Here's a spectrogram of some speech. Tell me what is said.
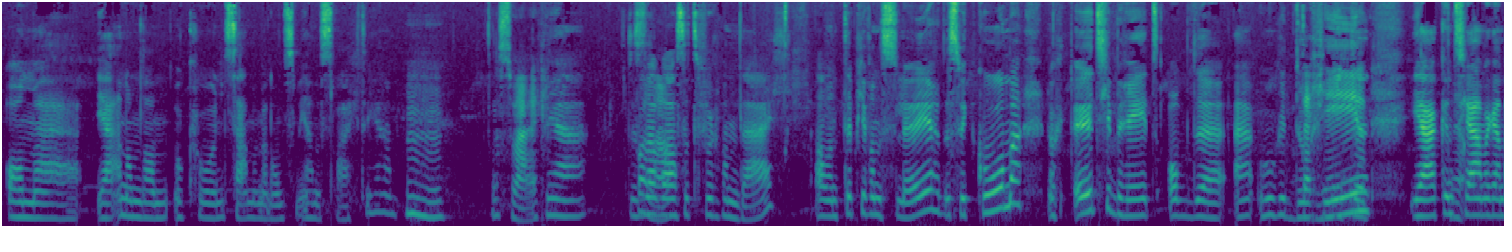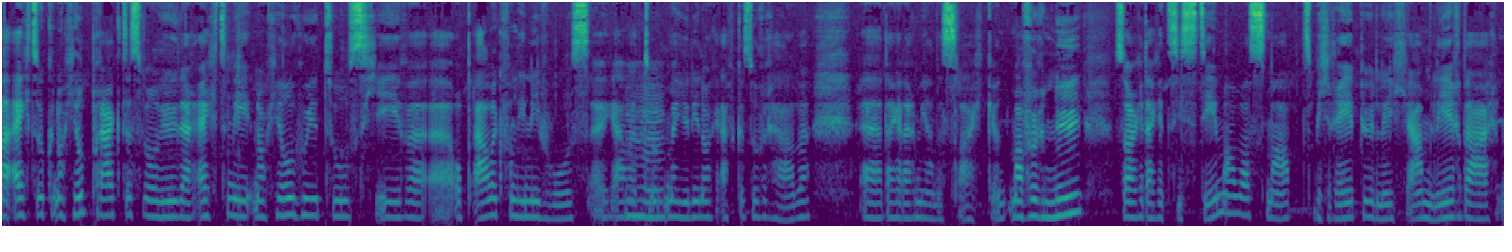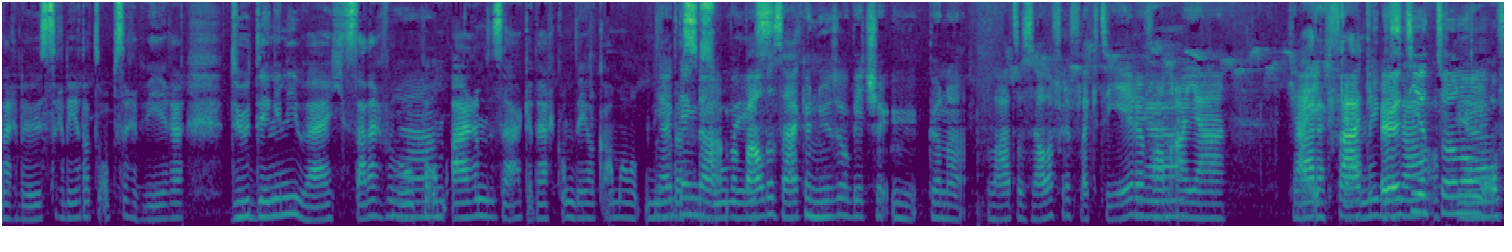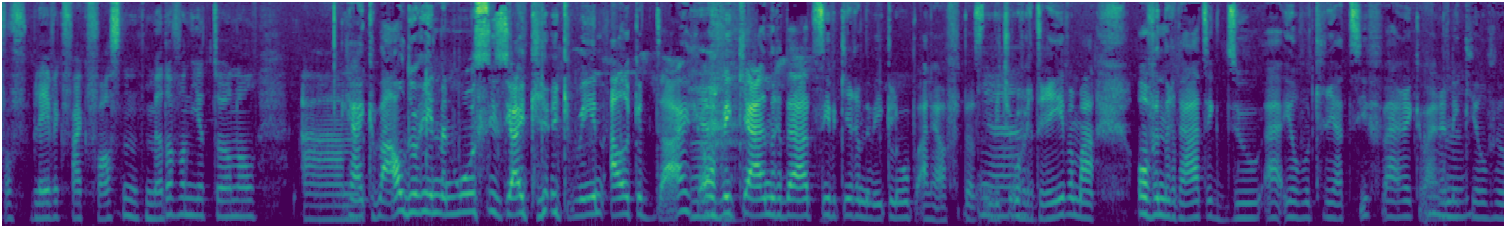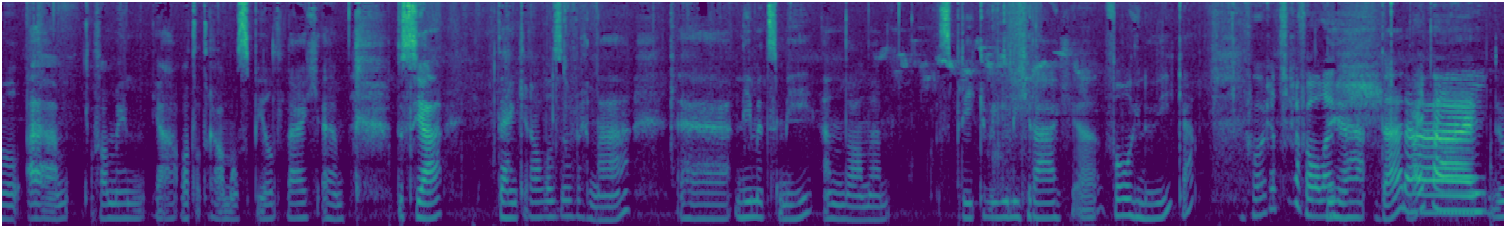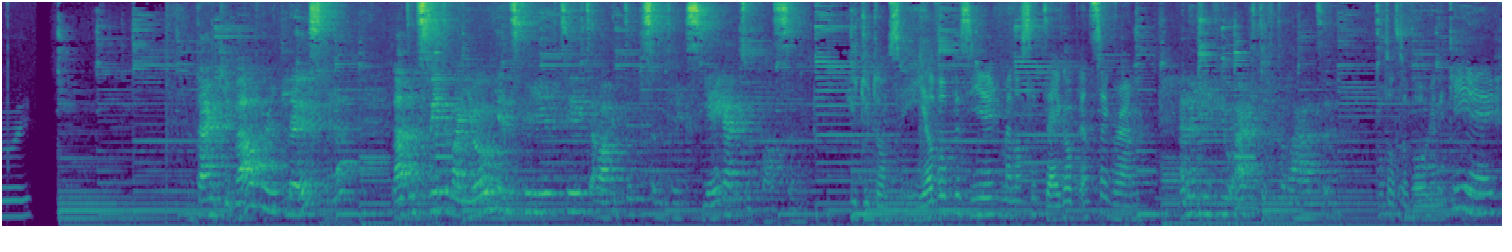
Om, uh, ja, en om dan ook gewoon samen met ons mee aan de slag te gaan. Mm -hmm. Dat is waar. Ja, dus dat was het voor vandaag al een tipje van de sluier. Dus we komen nog uitgebreid op de, hoe je doorheen ja, kunt gaan. We gaan dat echt ook nog heel praktisch, wil jullie daar echt mee nog heel goede tools geven. Uh, op elk van die niveaus uh, gaan we het mhm. ook met jullie nog even over hebben. Uh, dat je daarmee aan de slag kunt. Maar voor nu, zorg dat je het systeem al wat snapt. Begrijp je lichaam. Leer daar naar luisteren. Leer dat te observeren. Doe dingen niet weg. Sta daarvoor ja. open. Omarm de zaken. Daar komt eigenlijk allemaal op neer. Ja, ik dat denk dat bepaalde zaken nu zo'n beetje u kunnen laten zelf reflecteren. Van, ah ja ga ik vaak uit die tunnel of, of, blijf ik vaak vast in het midden van die tunnel? Um, ga ik wel doorheen mijn emoties? Ja, ik, ik ween elke dag. Of ik ga inderdaad zeven keer in de week lopen. Allee, af, dat is een beetje overdreven. Maar, of inderdaad, ik doe uh, heel veel creatief werk, waarin ik mhm. heel veel um, van mijn, ja, wat er allemaal speelt leg. Um, dus ja, denk er alles over na. Uh, neem het mee en dan spreken we jullie graag uh, volgende week. Hè? Voor het vervolg. Ja, dada. Bye bye. Doei. Dankjewel voor het luisteren. Laat ons weten wat jou geïnspireerd heeft en welke tips en tricks jij gaat toepassen. Je doet ons heel veel plezier met ons te taggen op Instagram. En een review achter te laten. Tot, Tot de volgende keer.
